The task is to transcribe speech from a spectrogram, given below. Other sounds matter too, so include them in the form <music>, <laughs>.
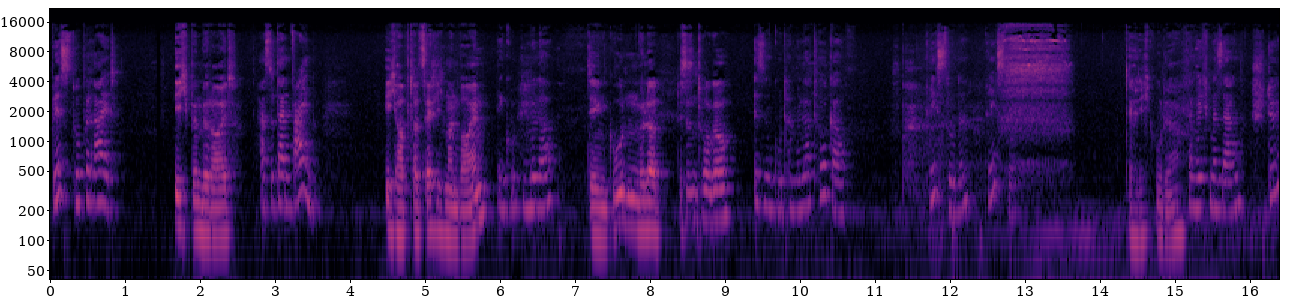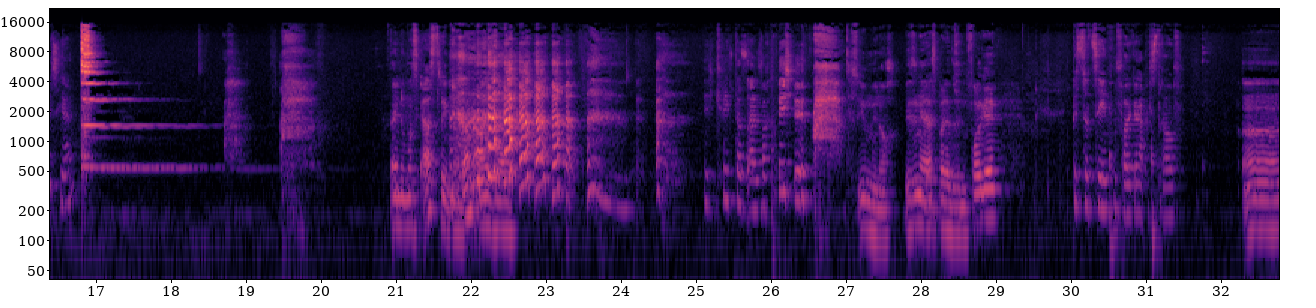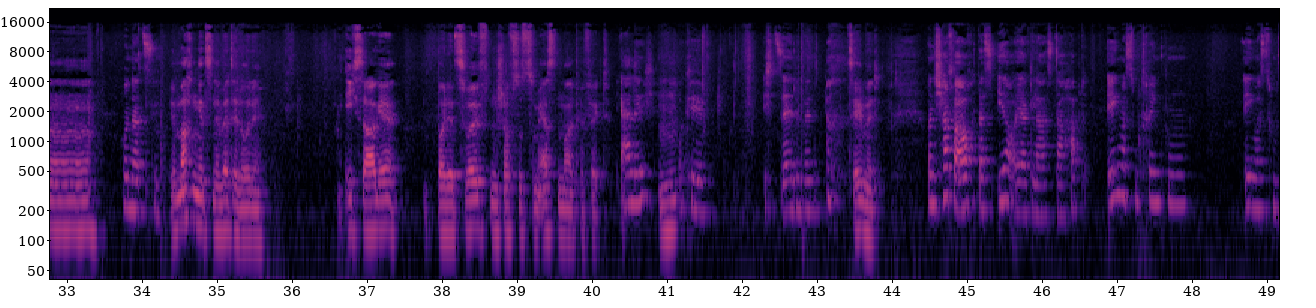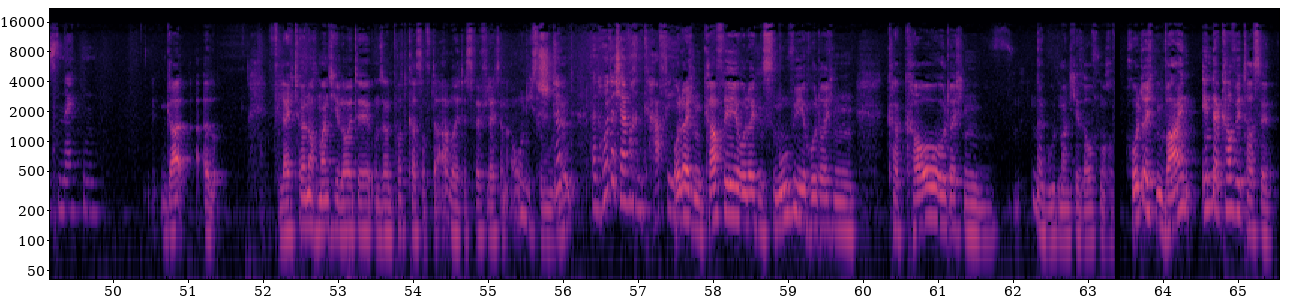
Bist du bereit? Ich bin bereit. Hast du deinen Wein? Ich habe tatsächlich meinen Wein. Den guten Müller? Den guten Müller. Ist es ein Thurgau? Ist ein guter Müller-Thurgau. Riechst du, ne? Riechst du? Der riecht gut, ja. Dann würde ich mal sagen, Stößchen. Nein, du musst erst trinken und dann Alter. <laughs> Ich krieg das einfach nicht hin. Das üben wir noch. Wir sind ja erst bei der dritten Folge. Bis zur zehnten Folge habe ich's drauf. Äh, Hundertsten. wir machen jetzt eine Wette, Leute. Ich sage, bei der zwölften schaffst du es zum ersten Mal perfekt. Ehrlich? Mhm. Okay. Ich zähle mit. <laughs> Zähl mit. Und ich hoffe auch, dass ihr euer Glas da habt. Irgendwas zum Trinken, irgendwas zum Snacken. Egal, also, vielleicht hören auch manche Leute unseren Podcast auf der Arbeit. Das wäre vielleicht dann auch nicht so gut. Stimmt. Ne? Dann holt euch einfach einen Kaffee. Holt euch einen Kaffee, holt euch einen Smoothie, holt euch einen Kakao, holt euch einen. Na gut, manche saufen auch. Holt euch einen Wein in der Kaffeetasse.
